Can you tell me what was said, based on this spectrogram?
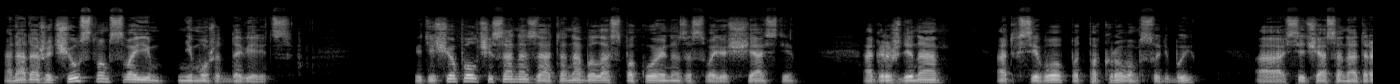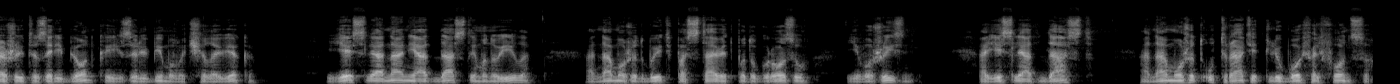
Она даже чувствам своим не может довериться. Ведь еще полчаса назад она была спокойна за свое счастье, ограждена от всего под покровом судьбы, а сейчас она дрожит и за ребенка, и за любимого человека. Если она не отдаст Эммануила, она, может быть, поставит под угрозу его жизнь. А если отдаст, она может утратить любовь Альфонсо.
